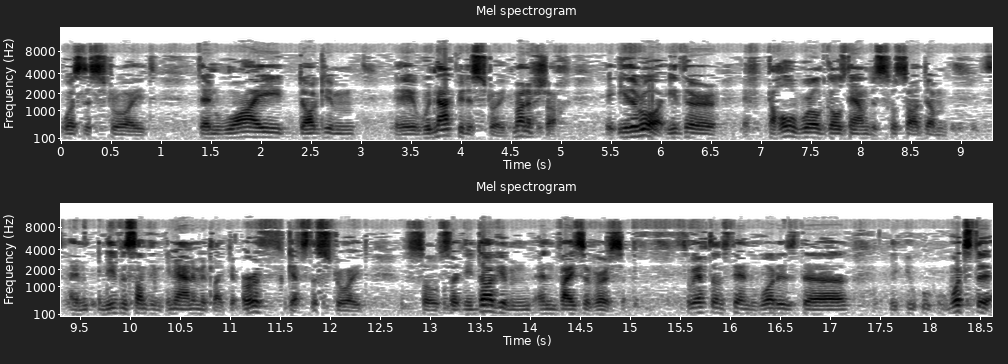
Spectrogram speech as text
was destroyed. Then why dagim uh, would not be destroyed? Manafshach. Either or, either if the whole world goes down to Susadam, and, and even something inanimate like the earth gets destroyed, so certainly dagim, and vice versa. So we have to understand what is the what's the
